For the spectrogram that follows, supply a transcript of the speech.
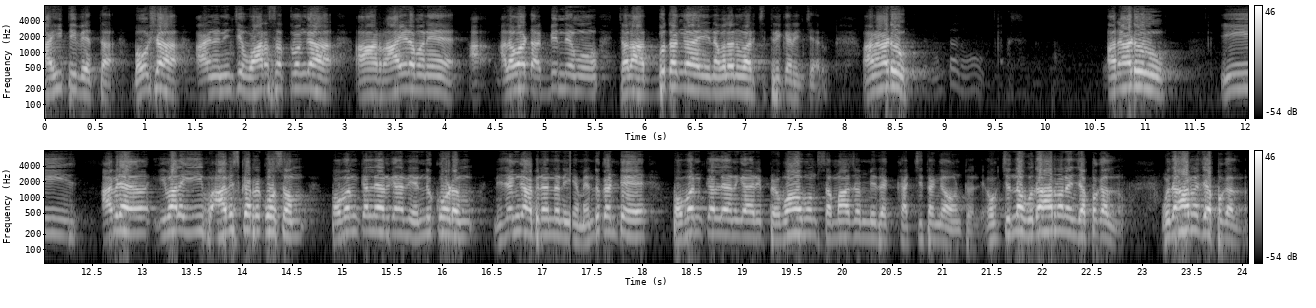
సాహితీవేత్త బహుశా ఆయన నుంచి వారసత్వంగా ఆ రాయడం అనే అలవాటు అబ్బిందేమో చాలా అద్భుతంగా ఈ నవలను వారు చిత్రీకరించారు. ఆనాడు ఆనాడు ఈ ఆవిడ ఇవాళ ఈ ఆవిష్కరణ కోసం పవన్ కళ్యాణ్ గారిని ఎన్నుకోవడం నిజంగా అభినందనీయం. ఎందుకంటే పవన్ కళ్యాణ్ గారి ప్రభావం సమాజం మీద ఖచ్చితంగా ఉంటుంది. ఒక చిన్న ఉదాహరణ నేను చెప్పగలను. ఉదాహరణ చెప్పగలను.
